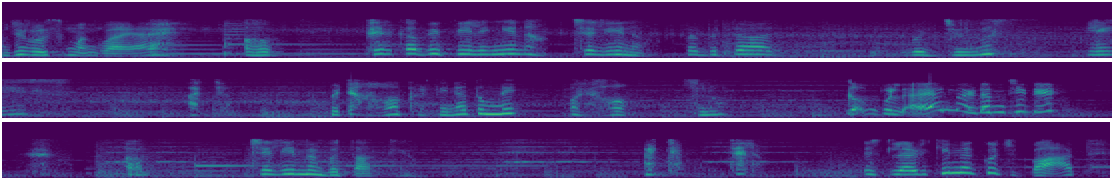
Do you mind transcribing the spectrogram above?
जूस मंगवाया है। अब फिर कभी पी लेंगे ना? चलिए ना। पर बेटा वो जूस प्लीज़ अच्छा बेटा हाँ कर दी ना तुमने। और हाँ सुनो कब बुलाया मैडम जी ने? अब चलिए मैं बताती हूँ। अच्छा चलो। इस लड़की में कुछ बात है।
